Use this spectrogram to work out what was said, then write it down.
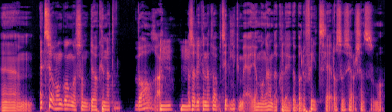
ehm, inte så många gånger som det har kunnat vara. Mm. Mm. Alltså det har kunnat vara betydligt mycket mer. Jag har många andra kollegor, både skitsledare och socialtjänst som har,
